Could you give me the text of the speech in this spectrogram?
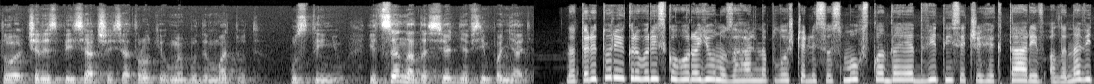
то через 50-60 років ми будемо мати тут пустиню. І це треба сьогодні всім поняти. На території Криворізького району загальна площа лісосмуг складає 2 тисячі гектарів, але навіть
